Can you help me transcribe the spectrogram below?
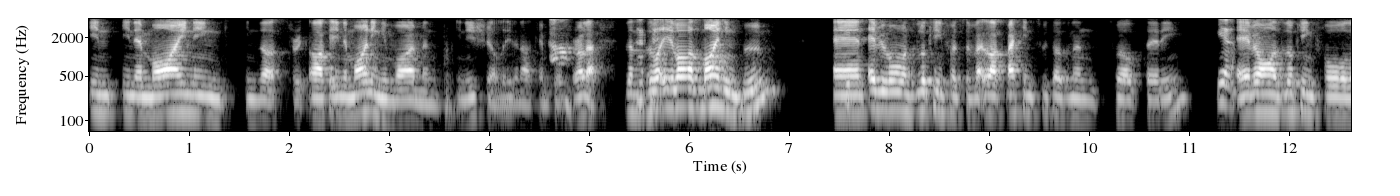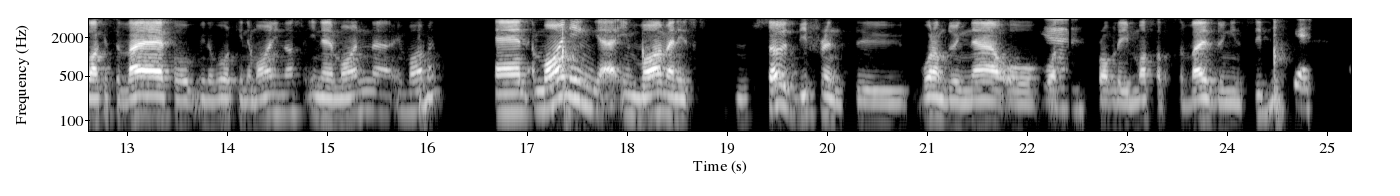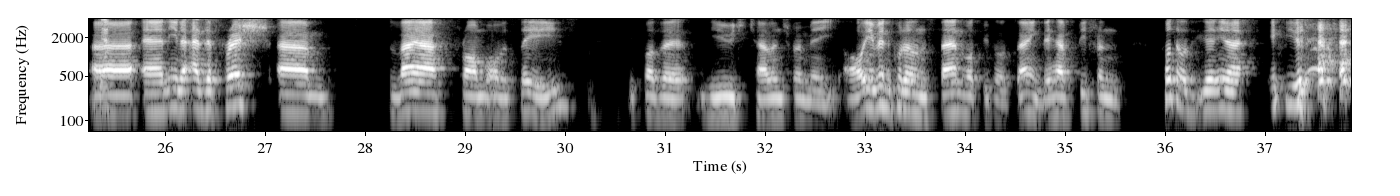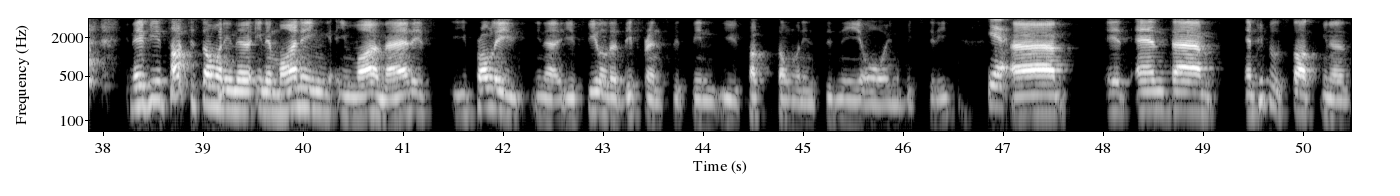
in in a mining industry, like in a mining environment initially when I came to oh, Australia, because okay. it was mining boom and everyone was looking for like back in 2012 13 yeah everyone was looking for like a surveyor for you know work in a mining in a mine uh, environment and mining uh, environment is so different to what I'm doing now or Yeah. what probably most of the surveyors doing in Sydney. Yes. Uh, and you know, as a fresh um, surveyor from overseas, it was a huge challenge for me. I even couldn't understand what people are saying. They have different total. You know, if you, you know, if you talk to someone in a in a mining environment, it's you probably you know you feel the difference between you talk to someone in Sydney or in a big city. Yeah. Um, it and um, and people start you know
